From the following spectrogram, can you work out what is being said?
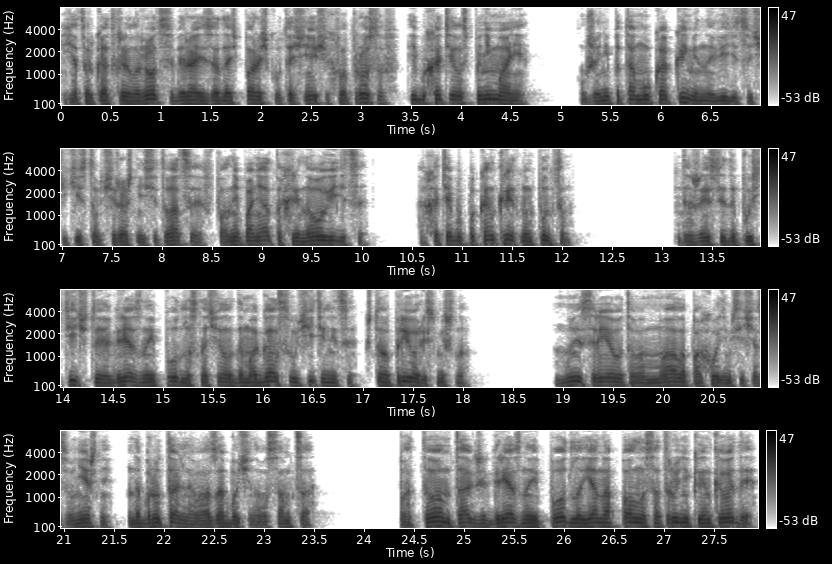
Я только открыл рот, собираясь задать парочку уточняющих вопросов, ибо хотелось понимания. Уже не потому, как именно видится чекистам вчерашняя ситуация, вполне понятно, хреново видится, а хотя бы по конкретным пунктам. Даже если допустить, что я грязно и подло сначала домогался учительницы, что априори смешно. Мы с Реутовым мало походим сейчас внешне на брутального озабоченного самца. Потом также грязно и подло я напал на сотрудника НКВД,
